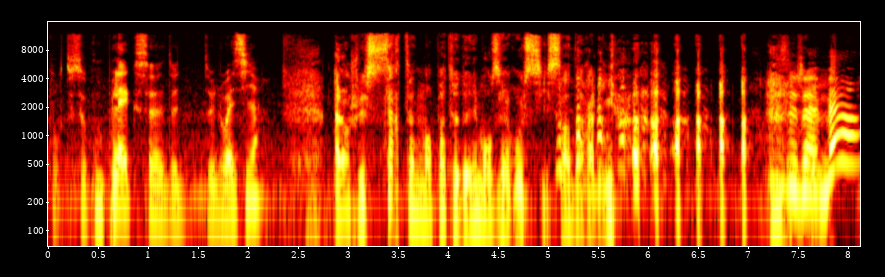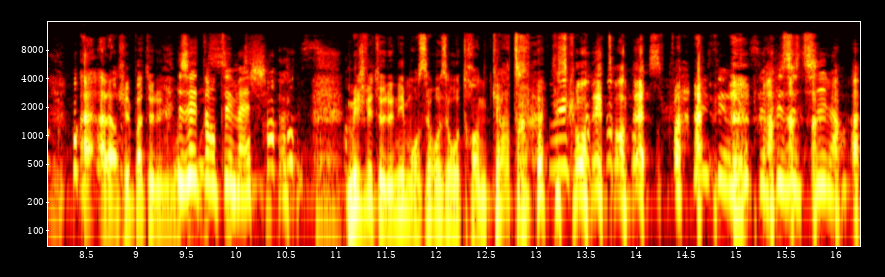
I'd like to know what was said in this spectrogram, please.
pour tout ce complexe de, de loisirs? Alors je vais certainement pas te donner mon 06, hein, darling. Je sais jamais. Ah, Alors je vais pas te donner mon 06, J'ai tenté ma chance. mais je vais te donner mon 0034 puisqu'on est en Espagne. C'est vrai, c'est plus utile. hein.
